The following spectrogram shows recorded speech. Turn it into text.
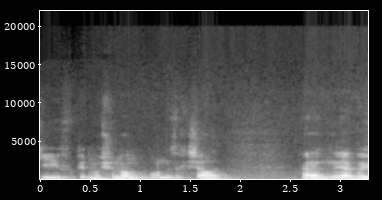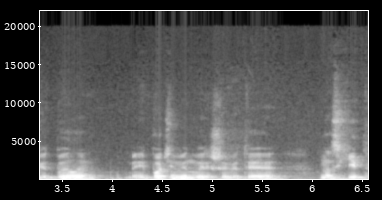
Київ під Мощуном, вони захищали, Е, якби відбили. І потім він вирішив іти на схід.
